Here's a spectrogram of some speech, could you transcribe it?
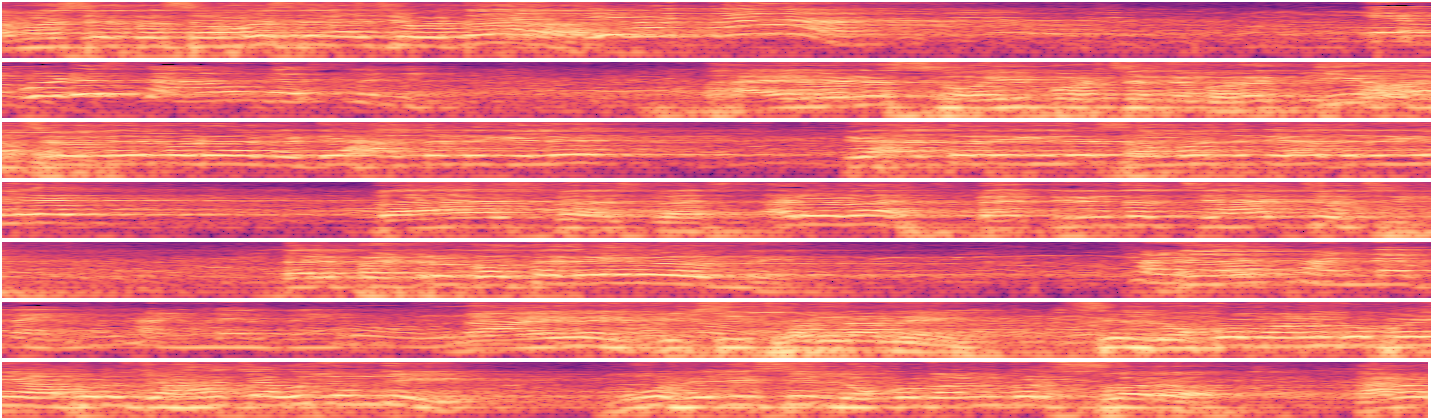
ଆମ ସହିତ ସମସ୍ତେ ନାଚିବ ତ ଏପଟୁ ସାଉଣ୍ଡ ଆସୁନି ଭାଇମାନେ ଶୋଇ ପଡୁଛନ୍ତି ମୋର କିଏ ଅଛନ୍ତି ପଡିବନି ଟିକେ ହାତ ଟେକିଲେ ଟିକେ ହାତ ଟେକିଲେ ସମସ୍ତେ ଟିକେ ହାତ ଟେକିଲେ ବାସ୍ ବାସ୍ ବାସ୍ ଆରେ ବାସ୍ ବ୍ୟାଟେରୀ ତ ଚାର୍ଜ ଅଛି ତାହେଲେ ବ୍ୟାଟେରୀ କଥା କାହିଁ ପାରୁନି ଥଣ୍ଡା ପାଇଁ ଥଣ୍ଡା ପାଇଁ ନାଇଁ ନାଇଁ କିଛି ଥଣ୍ଡା ନାହିଁ ସେ ଲୋକମାନଙ୍କ ପାଇଁ ଆପଣ ଯାହା ଚାହୁଁଛନ୍ତି ମୁଁ ହେଲି ସେ ଲୋକମାନଙ୍କର ସ୍ୱର କାରଣ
